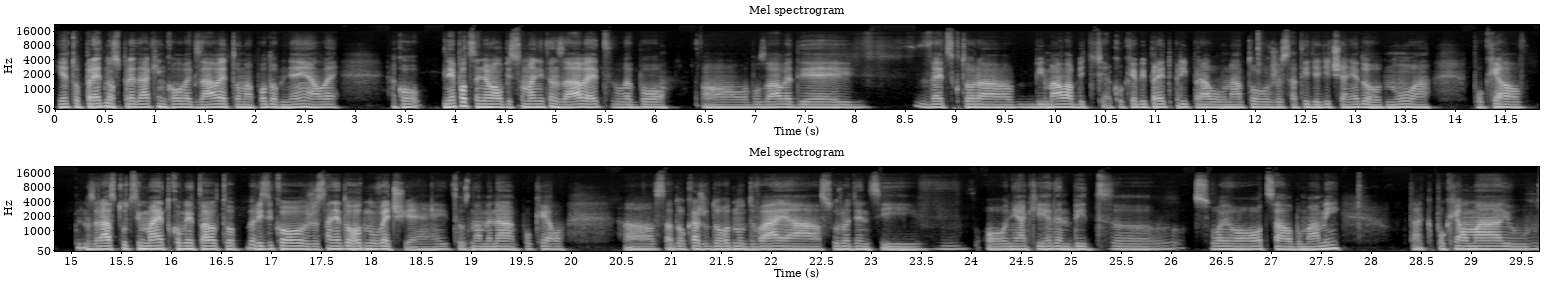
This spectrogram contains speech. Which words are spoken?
je to prednosť pred akýmkoľvek závetom a podobne, ale ako nepodceňoval by som ani ten závet, lebo, lebo závet je vec, ktorá by mala byť ako keby predprípravou na to, že sa tí dedičia nedohodnú a pokiaľ s rastúcim majetkom je to riziko, že sa nedohodnú väčšie. Hej. To znamená, pokiaľ sa dokážu dohodnúť dvaja súrodenci o nejaký jeden byt e, svojho otca alebo mamy, tak pokiaľ majú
